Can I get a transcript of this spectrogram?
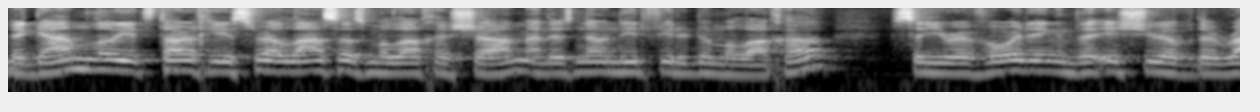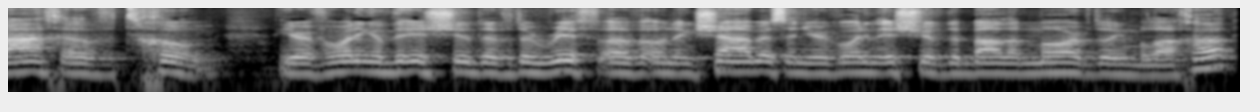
v'gam lo yitztarch Yisrael lasos malacha sham, and there's no need for you to do malacha, so you're avoiding the issue of the rach of tchum, you're avoiding of the issue of the Rif of onig Shabbos, and you're avoiding the issue of the Baal HaMaor of doing malacha,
